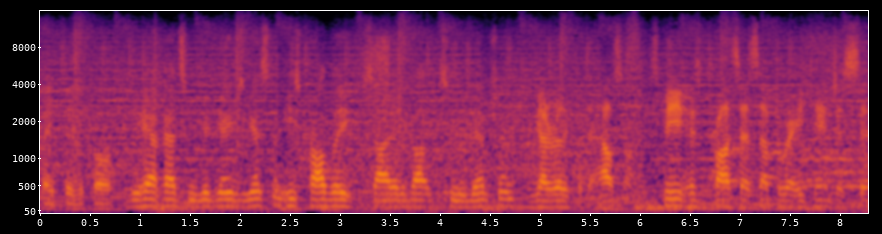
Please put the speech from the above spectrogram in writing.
play physical. We have had some good games against him. He's probably excited about some redemption. You got to really put the house on him. Speed his process up to where he can't just sit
